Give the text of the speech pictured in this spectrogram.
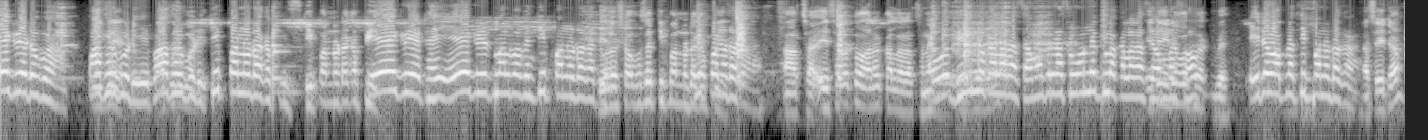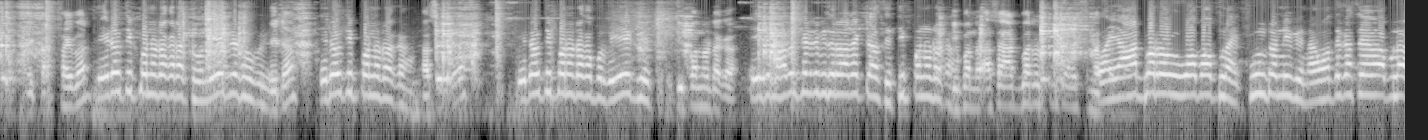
এ গ্রেড হবে। পাথর পড়ি পাথর পড়ি তিপ্পান্ন টাকা পিস 53 টাকা পিস এ গ্রেড হ্যাঁ এ গ্রেড মাল পাবেন তিপ্পান্ন টাকা দিয়ে এগুলো সব আছে 53 টাকা তিপ্পান্ন পিস টাকা। আচ্ছা এছাড়া তো আরও কালার আছে না ও বিভিন্ন কালার আছে। আমাদের কাছে অনেকগুলো কালার আছে। আমরা সব এটাও আপনার তিপ্পান্ন টাকা। আচ্ছা এটা? এই কাট ফাইবার এটাও তিপ্পান্ন টাকা রাখতে হবে। এ গ্রেড হবে। এটা? এটাও তিপ্পান্ন টাকা। আচ্ছা এটা? এটাও তিপ্পান্ন টাকা পড়বে। এ গ্রেড 53 টাকা। এই যে সেটের ভিতরে আরেকটা আছে তিপ্পান্ন টাকা। 53 আচ্ছা আট কালেকশন ভাই আট বারো অভাব নাই। কোনটা নিবেন? আমাদের কাছে আপনার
